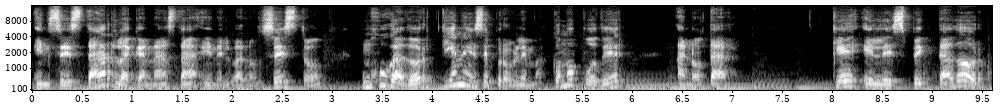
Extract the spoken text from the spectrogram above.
encestar la canasta en el baloncesto, un jugador tiene ese problema, cómo poder anotar. Que el espectador,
